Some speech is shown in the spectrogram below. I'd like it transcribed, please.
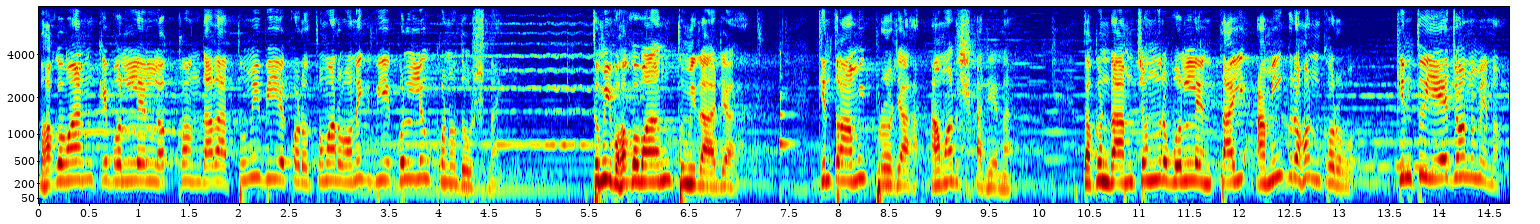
ভগবানকে বললেন, লক্ষণ দাদা, তুমি বিয়ে করো, তোমার অনেক বিয়ে করলেও কোনো দোষ নাই। তুমি ভগবান, তুমি রাজা, কিন্তু আমি প্রজা, আমার সাজে না। তখন রামচন্দ্র বললেন, তাই আমি গ্রহণ করব, কিন্তু এ জন্মে নয়,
